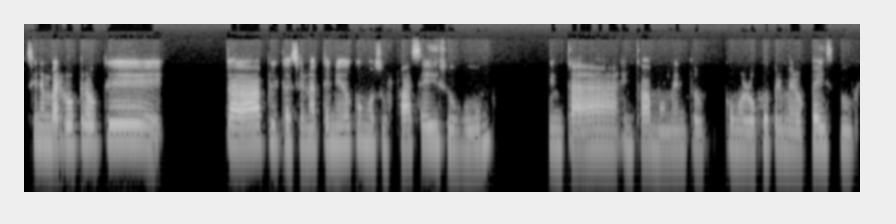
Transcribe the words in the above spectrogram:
Sin embargo, creo que cada aplicación ha tenido como su fase y su boom en cada, en cada momento, como lo fue primero Facebook,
